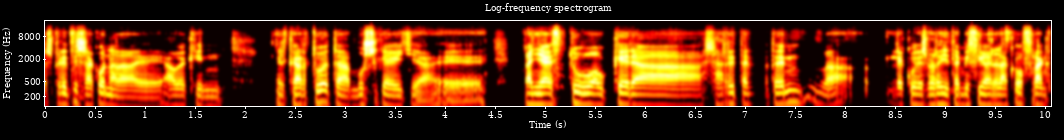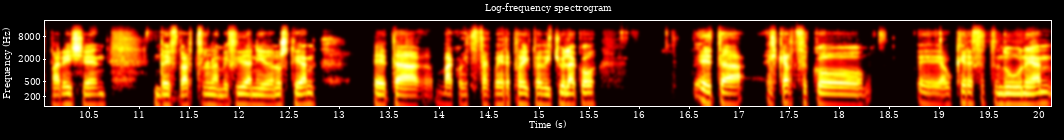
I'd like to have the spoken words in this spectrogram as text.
esperientzi sakona da e, hauekin elkartu eta musika egitea. E, gaina ez du aukera sarritan ba, leku desberdinetan bizi garelako, Frank Parisen, Dave Barcelona bizi da donostian, eta bakoitzak bere proiektua dituelako, eta elkartzeko e, aukera ezaten dugunean,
